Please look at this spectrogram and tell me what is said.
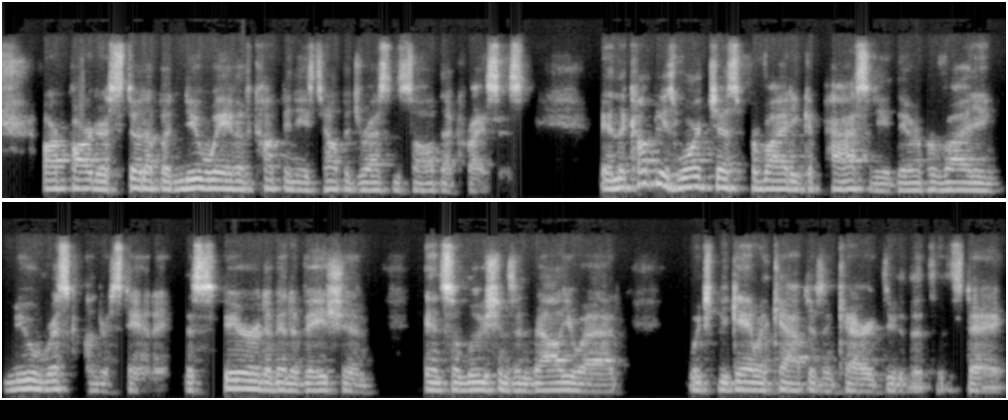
our partners stood up a new wave of companies to help address and solve that crisis. And the companies weren't just providing capacity, they were providing new risk understanding, the spirit of innovation and solutions and value add, which began with captives and carried through to, this day.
